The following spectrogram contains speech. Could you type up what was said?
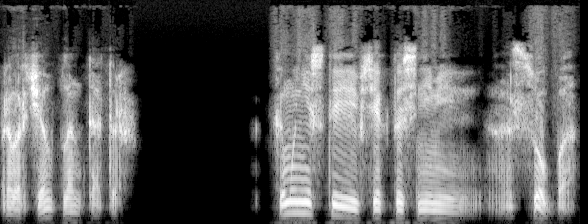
проворчал плантатор. Коммунисты и все, кто с ними особо.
